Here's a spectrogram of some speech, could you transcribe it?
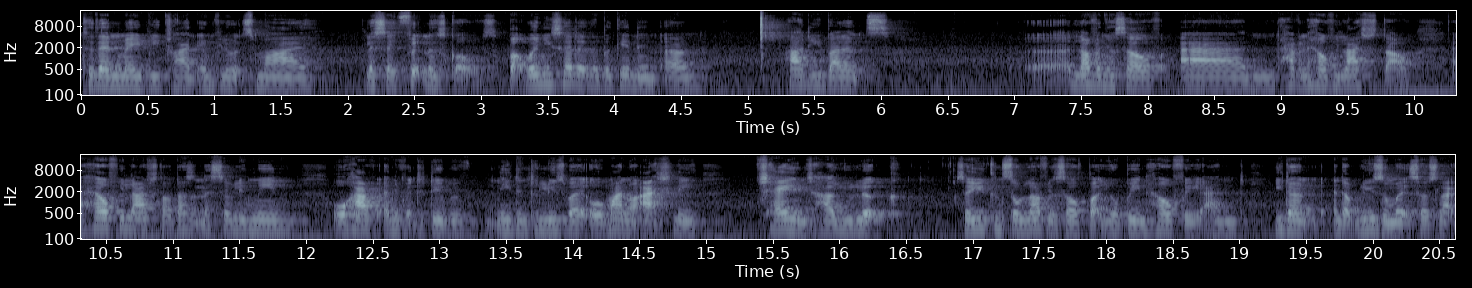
to then maybe try and influence my, let's say, fitness goals. But when you said at the beginning, um, how do you balance uh, loving yourself and having a healthy lifestyle? A healthy lifestyle doesn't necessarily mean or have anything to do with needing to lose weight, or it might not actually change how you look So you can still love yourself, but you're being healthy and you don't end up losing weight. So it's like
